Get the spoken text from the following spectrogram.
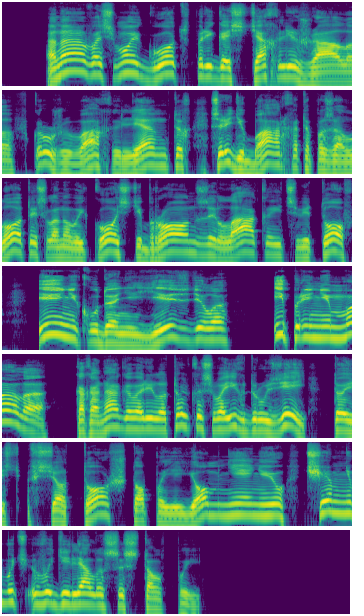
Она восьмой год при гостях лежала в кружевах и лентах, среди бархата, позолоты, слоновой кости, бронзы, лака и цветов, и никуда не ездила, и принимала, как она говорила, только своих друзей, то есть все то, что, по ее мнению, чем-нибудь выделялось из толпы.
